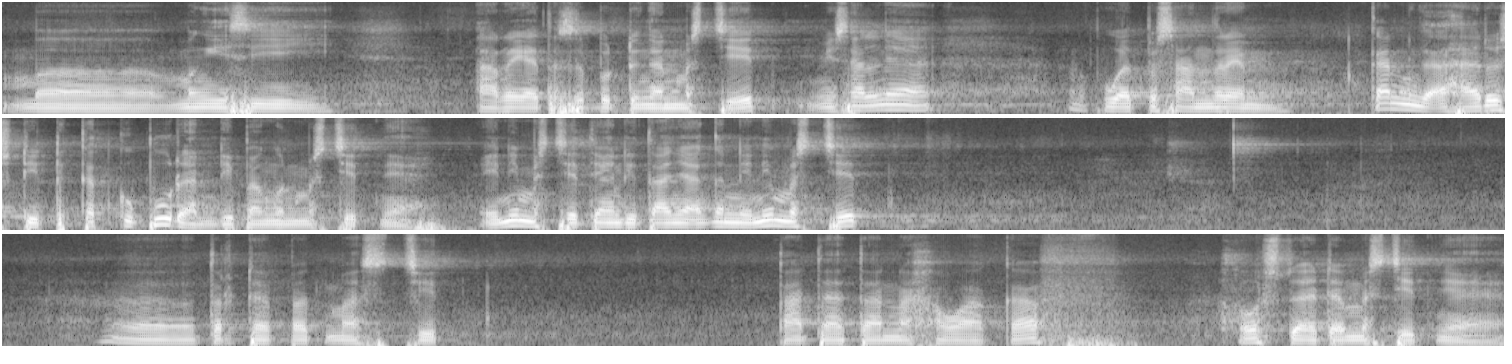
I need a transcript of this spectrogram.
me mengisi area tersebut dengan masjid. Misalnya buat pesantren kan nggak harus di dekat kuburan dibangun masjidnya. Ini masjid yang ditanyakan ini masjid Eh, terdapat masjid pada tanah wakaf oh sudah ada masjidnya.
